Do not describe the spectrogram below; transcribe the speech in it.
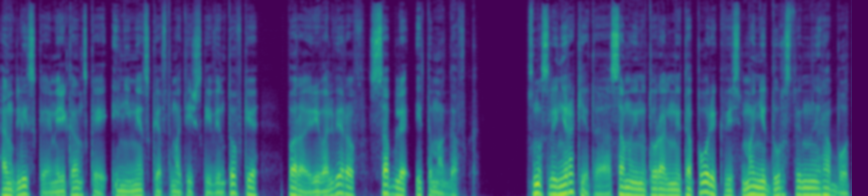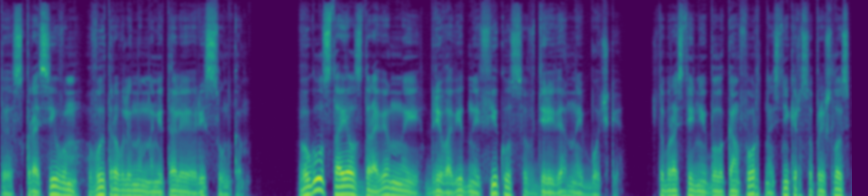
английской, американской и немецкой автоматической винтовки, пара револьверов, сабля и томагавк. В смысле не ракета, а самый натуральный топорик весьма недурственной работы с красивым, вытравленным на металле рисунком. В углу стоял здоровенный древовидный фикус в деревянной бочке. Чтобы растению было комфортно, Сникерсу пришлось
